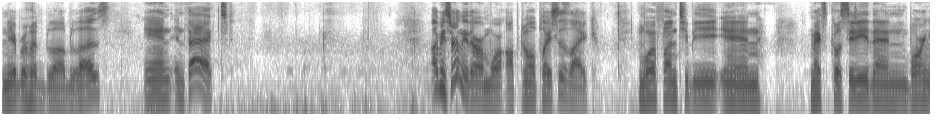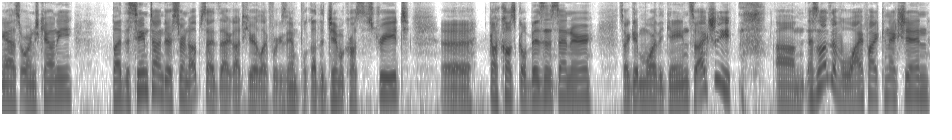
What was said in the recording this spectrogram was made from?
neighborhood, blah blahs. And in fact, I mean, certainly there are more optimal places, like more fun to be in Mexico City than boring ass Orange County. But at the same time, there's certain upsides that I got here. Like for example, got the gym across the street, uh, got Costco Business Center, so I get more of the gain. So actually, um, as long as I have a Wi-Fi connection,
